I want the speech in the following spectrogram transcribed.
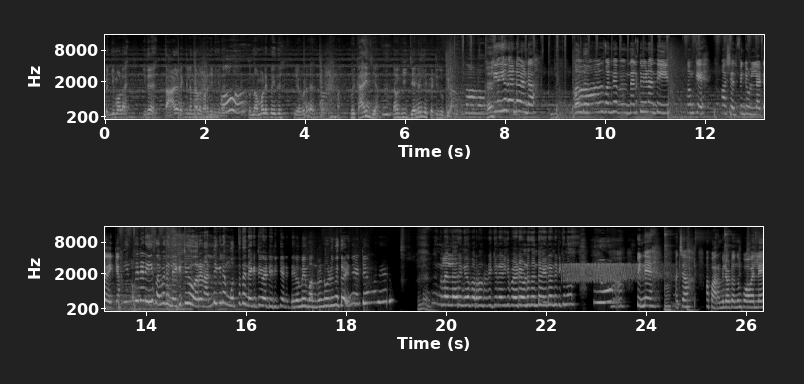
ബെഞ്ചി മോളെ ഇത് താഴെ വെക്കില്ലെന്നാണ് പറഞ്ഞിരിക്കുന്നത്. അപ്പൊ നമ്മളിപ്പോ ഇത് എവിടെ? ആ, ഒരു കാര്യം ചെയ്യാം. നമുക്ക് ഈ ജനലിൽ കെട്ടി തൂക്കിടാം. അയ്യോ വേണ്ട വേണ്ട. ആ, അത് വന്ന് നിലത്ത് വീണ എന്ത് ചെയ്യും? നമുക്കേ ആ ഷെൽഫിന്റെ ഉള്ളിലായിട്ട് വെക്കാം. എന്തിനാണ് ഈ സമയത്ത് നെഗറ്റീവ് പറയണം? അല്ലെങ്കിൽ മൊത്തത്തിൽ നെഗറ്റീവ് ആയിട്ട് ഇരിക്കുകയാണ്. ദൈവമേ പന്ത്രണ്ട് മണി ഒന്ന് കഴിഞ്ഞ് കിട്ടിയാൽ മതിയായിരുന്നു. നിങ്ങൾ എല്ലാരും ഇങ്ങനെ പറഞ്ഞോണ്ടിരിക്കില്ല എനിക്ക് പേടിയുണ്ട് എന്റെ കയ്യിലാണ് ഇരിക്കുന്നത്. അയ്യോ. പിന്നെ അച്ഛാ ആ പറമ്പിലോട്ടൊന്നും പോവല്ലേ?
